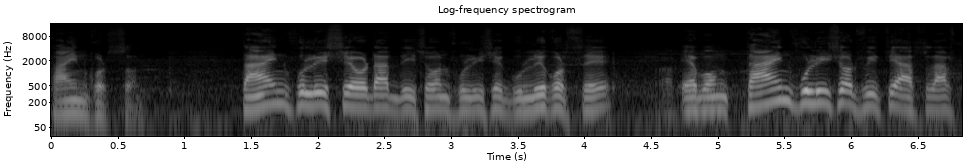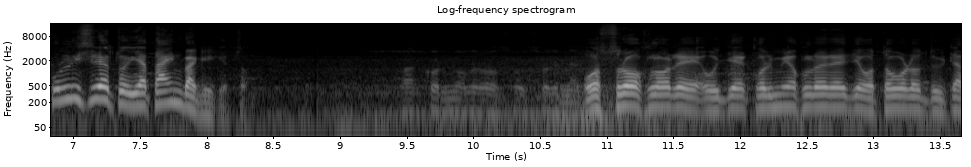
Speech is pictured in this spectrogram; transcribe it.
তাইন করছন তাইন পুলিশে অর্ডার দিছন পুলিশে গুলি করছে এবং তাইন পুলিশের পিছিয়ে আসলে আর পুলিশরে তো ইয়া তাইন বাগি গেছন অস্ত্র অখলরে ওই যে কর্মী অখলরে যে অত বড় দুইটা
